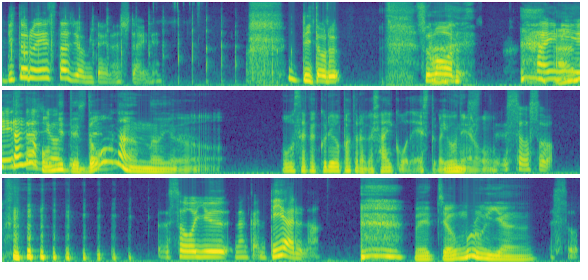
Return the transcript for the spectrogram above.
リトル A スタジオみたいなのしたいねん。リトル、スモール、タイニーあん A スたがタジオ褒めてしたいどうなんのよ。大阪クレオパトラが最高ですとか言うねやろ。そうそう。そういう、なんかリアルな、めっちゃおもろいやん。そ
